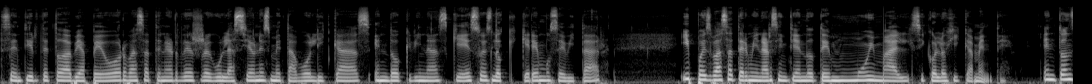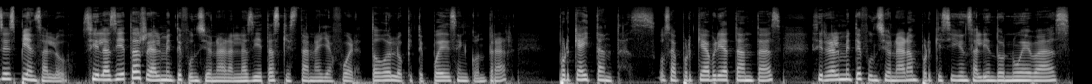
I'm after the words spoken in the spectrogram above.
sentirte todavía peor, vas a tener desregulaciones metabólicas, endocrinas, que eso es lo que queremos evitar, y pues vas a terminar sintiéndote muy mal psicológicamente. Entonces piénsalo, si las dietas realmente funcionaran, las dietas que están allá afuera, todo lo que te puedes encontrar, ¿por qué hay tantas? O sea, ¿por qué habría tantas? Si realmente funcionaran, ¿por qué siguen saliendo nuevas?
